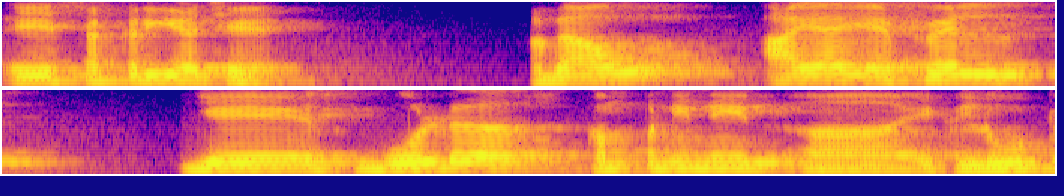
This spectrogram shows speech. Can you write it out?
એ સક્રિય છે. અગાઉ આઈઆઈએફએલ જે ગોલ્ડ કંપનીની એક લૂંટ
